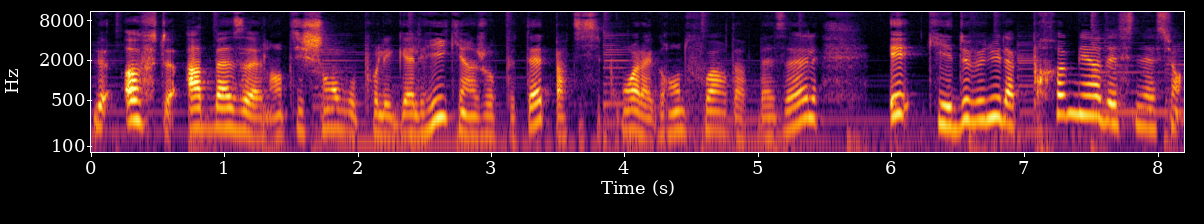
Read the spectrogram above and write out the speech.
le off de Art Basel, antichambre pour les galeries qui un jour peut-être participeront à la grande foire d'Art Basel et qui est devenue la première destination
